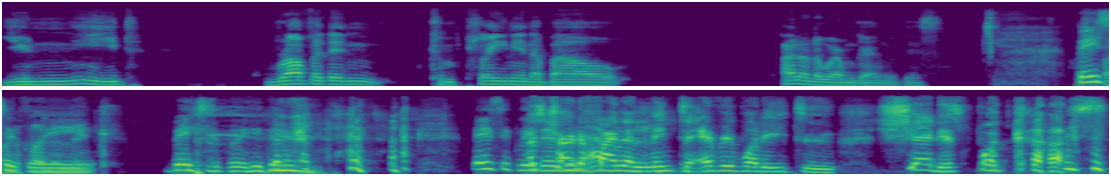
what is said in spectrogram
you need rather than complaining about i don't know where i'm going with this I'm trying to find a Basically, basically, there. basically, there's trying to find a link to everybody to share this podcast.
